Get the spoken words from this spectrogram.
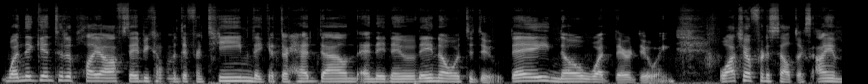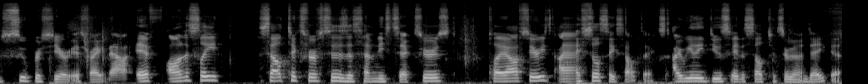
when they get into the playoffs, they become a different team. They get their head down and they know they know what to do. They know what they're doing. Watch out for the Celtics. I am super serious right now. If honestly, Celtics versus the 76ers playoff series, I still say Celtics. I really do say the Celtics are going to take it.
